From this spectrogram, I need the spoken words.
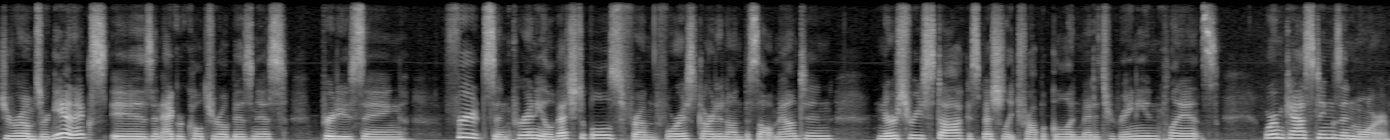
Jerome's Organics is an agricultural business producing fruits and perennial vegetables from the forest garden on Basalt Mountain, nursery stock, especially tropical and Mediterranean plants, worm castings, and more.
